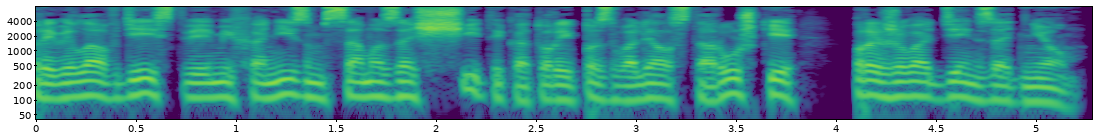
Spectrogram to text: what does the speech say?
привела в действие механизм самозащиты, который позволял старушке проживать день за днем.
